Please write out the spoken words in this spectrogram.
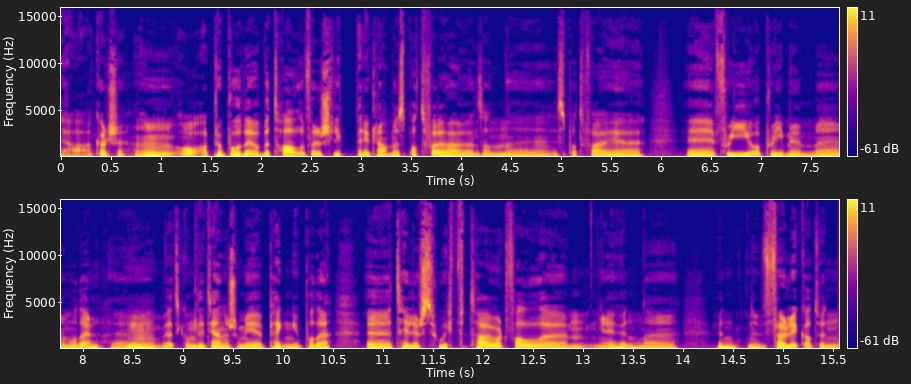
Ja, kanskje. Mm, og apropos det å betale for å slippe reklame, Spotify har jo en sånn eh, Spotify eh, eh, free og premium-modell. Mm. Vet ikke om de tjener så mye penger på det. Eh, Taylor Swift har i hvert fall eh, hun, eh, hun føler ikke at hun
